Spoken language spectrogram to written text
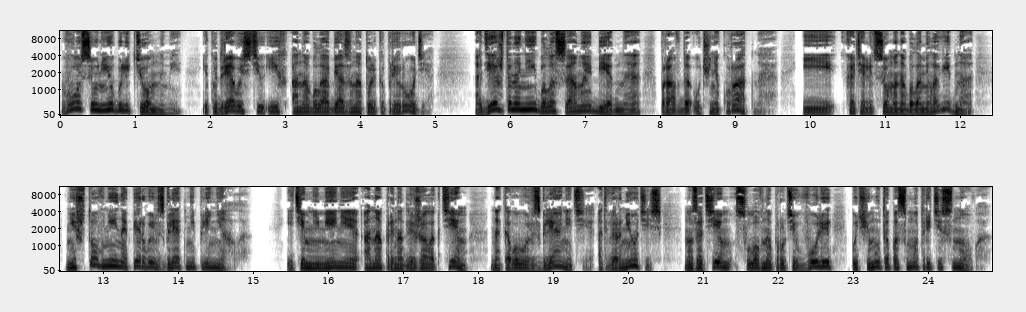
Волосы у нее были темными, и кудрявостью их она была обязана только природе. Одежда на ней была самая бедная, правда, очень аккуратная, и, хотя лицом она была миловидна, ничто в ней на первый взгляд не пленяло. И тем не менее она принадлежала к тем, на кого вы взглянете, отвернетесь, но затем, словно против воли, почему-то посмотрите снова.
